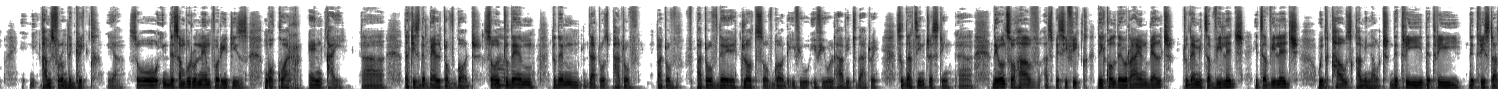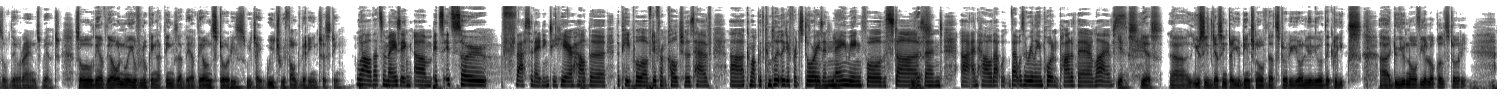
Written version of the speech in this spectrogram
comes from the Greek. Yeah. So the Samburu name for it is Ngokwar Enkai. Uh, that is the belt of God. So to them, to them, that was part of part of part of the clothes of God, if you if you would have it that way. So that's interesting. Uh, they also have a specific. They call the Orion Belt. To them, it's a village. It's a village with cows coming out. The three, the three, the three stars of the Orion's belt. So they have their own way of looking at things, and they have their own stories, which I which we found very interesting. Wow, that's amazing. Um, it's it's so fascinating to hear how the the people of different cultures have uh, come up with completely different stories and naming for the stars Yes. and uh, and how that was that was a really important part of their lives. Yes, yes. Uh, you see, Jacinta, you didn't know of that story. You only knew of the Greeks. Uh, do you know of your local story?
